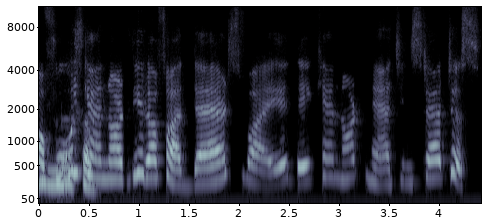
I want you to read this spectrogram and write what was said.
maful nasab. cannot be rafa. That's why they cannot match in status.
